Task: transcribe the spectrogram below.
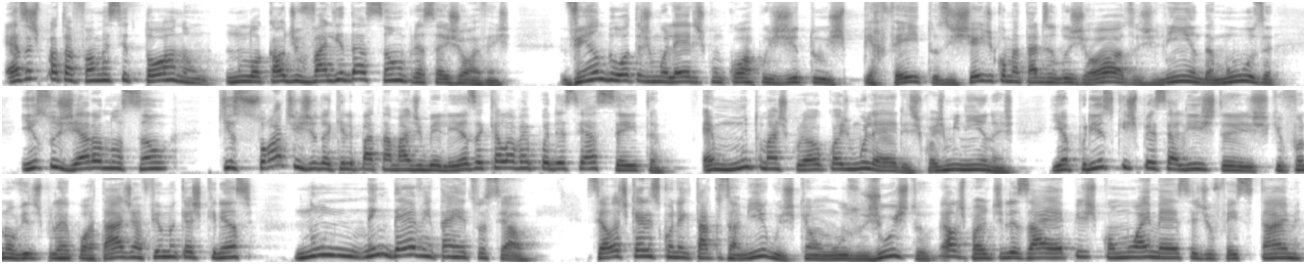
Essas plataformas se tornam um local de validação para essas jovens. Vendo outras mulheres com corpos ditos perfeitos e cheios de comentários elogiosos, linda, musa, isso gera a noção que só atingindo aquele patamar de beleza que ela vai poder ser aceita. É muito mais cruel com as mulheres, com as meninas. E é por isso que especialistas que foram ouvidos pela reportagem afirmam que as crianças não, nem devem estar em rede social. Se elas querem se conectar com os amigos, que é um uso justo, elas podem utilizar apps como o iMessage, o FaceTime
